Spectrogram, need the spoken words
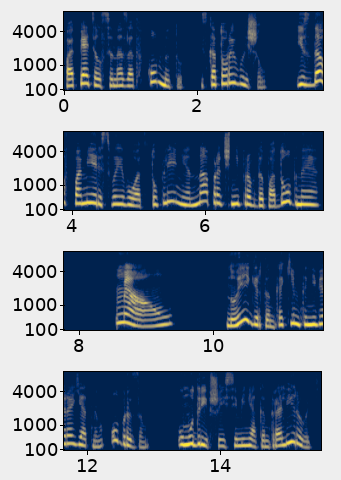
попятился назад в комнату, из которой вышел, издав по мере своего отступления напрочь неправдоподобное «мяу». Но Эгертон каким-то невероятным образом, умудрившийся меня контролировать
